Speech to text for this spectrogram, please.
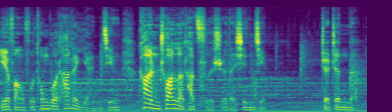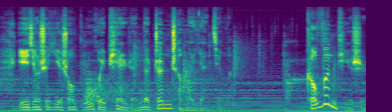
也仿佛通过他的眼睛看穿了他此时的心境，这真的已经是一双不会骗人的真诚的眼睛了。可问题是，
